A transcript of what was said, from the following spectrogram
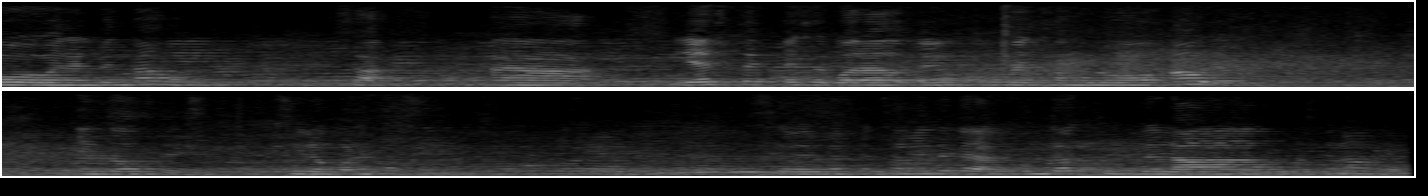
o en el pentágono. O sea, a, y este es el cuadrado, es un rectángulo áureo. Entonces, si lo pones así, se ve perfectamente que las puntas cumplen la proporción áurea.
